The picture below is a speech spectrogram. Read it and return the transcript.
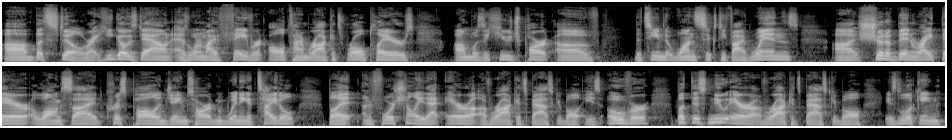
uh, but still, right? He goes down as one of my favorite all-time Rockets role players. Um, was a huge part of the team that won 65 wins. Uh, should have been right there alongside Chris Paul and James Harden winning a title, but unfortunately, that era of Rockets basketball is over. But this new era of Rockets basketball is looking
